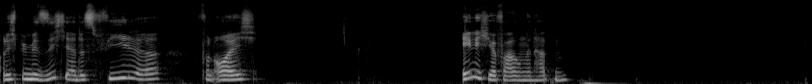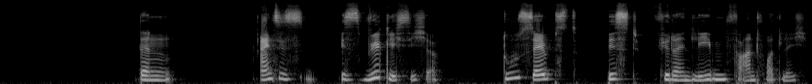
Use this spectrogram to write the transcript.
Und ich bin mir sicher, dass viele von euch ähnliche Erfahrungen hatten. Denn eins ist, ist wirklich sicher. Du selbst bist für dein Leben verantwortlich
